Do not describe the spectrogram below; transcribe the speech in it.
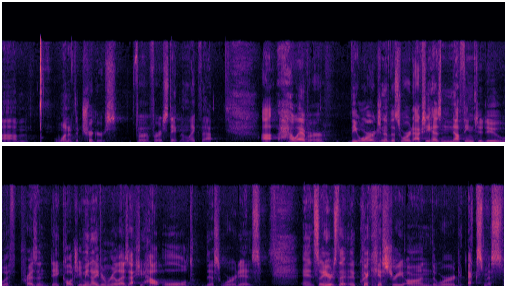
um, one of the triggers for, mm. for a statement like that. Uh, however, the origin of this word actually has nothing to do with present day culture. You may not even realize actually how old this word is. And so here's the quick history on the word Xmas.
